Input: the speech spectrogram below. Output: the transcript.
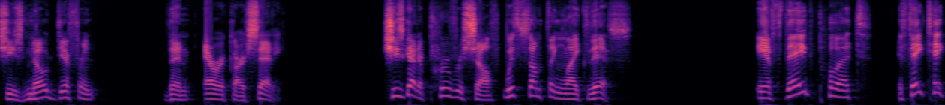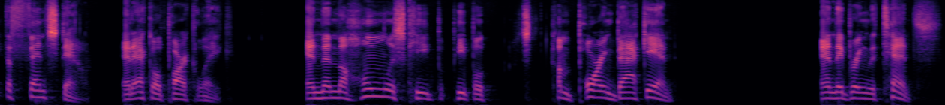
She's no different than Eric Garcetti. She's got to prove herself with something like this. If they put, if they take the fence down at Echo Park Lake, and then the homeless keep, people come pouring back in, and they bring the tents,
